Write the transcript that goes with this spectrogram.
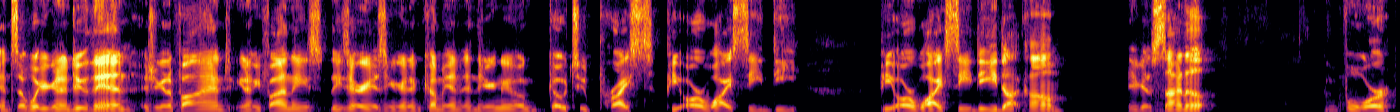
and so what you're going to do then is you're going to find, you know, you find these these areas and you're going to come in and then you're going to go to Prycd p r y c d p r y c d.com. You're going to sign up for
